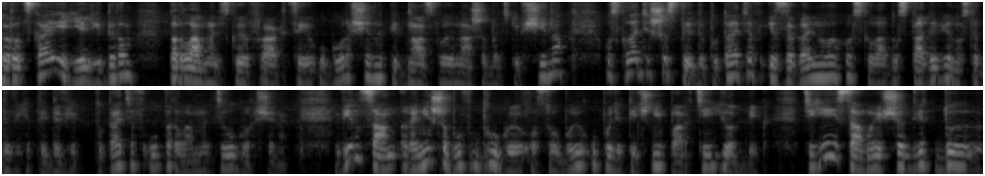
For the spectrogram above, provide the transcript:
Тороцькая є лідером парламентської фракції Угорщини під назвою Наша Батьківщина у складі шести депутатів із загального складу 199 депутатів у парламенті Угорщини. Він сам раніше був другою особою у політичній партії Йоббік, тієї самої, що дві- до-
